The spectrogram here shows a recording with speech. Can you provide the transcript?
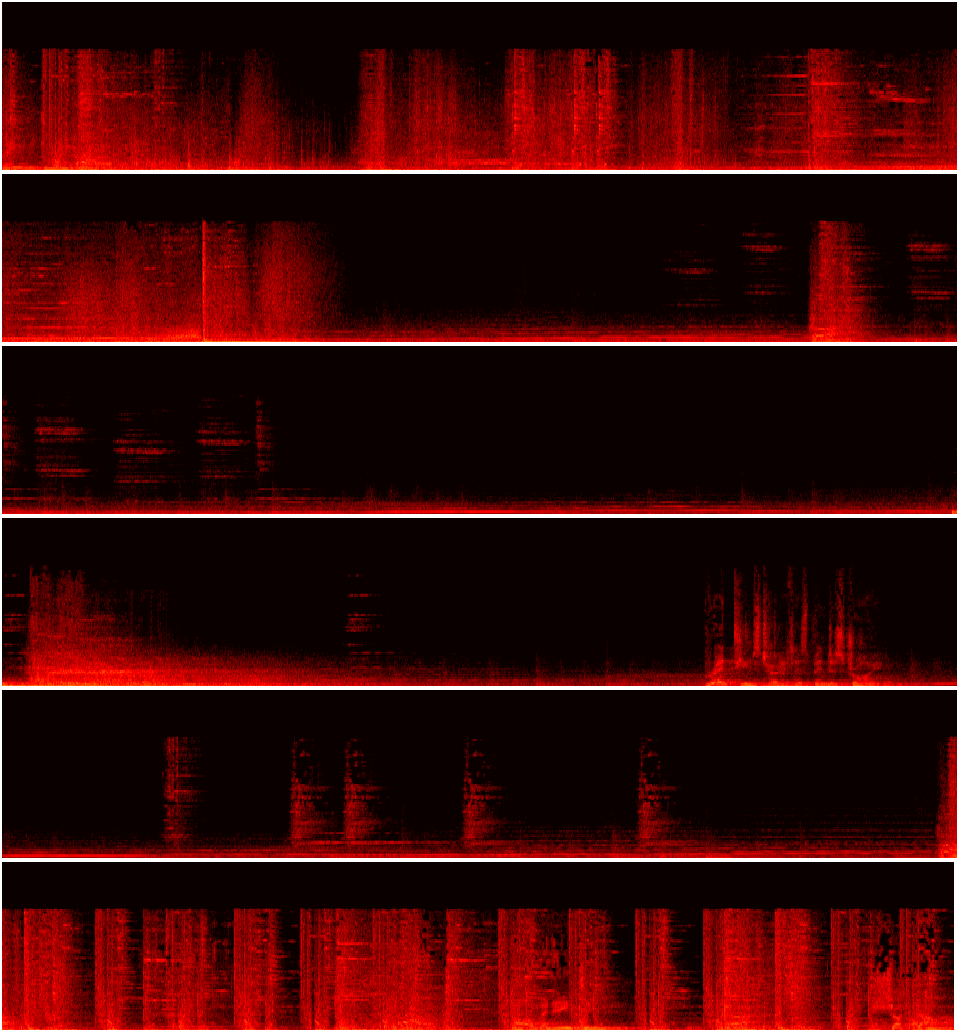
you. Red Team's turret has been destroyed. Dominating. Shut down.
